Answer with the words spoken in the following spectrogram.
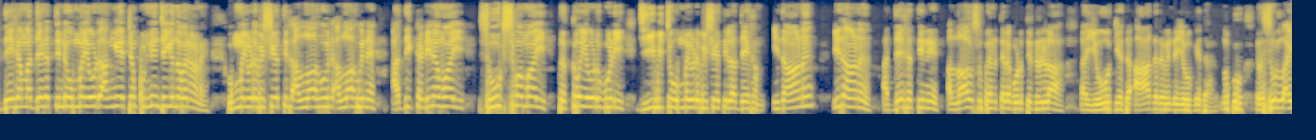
അദ്ദേഹം അദ്ദേഹത്തിന്റെ ഉമ്മയോട് അങ്ങേറ്റം പുണ്യം ചെയ്യുന്നവനാണ്. ഉമ്മയുടെ വിഷയത്തിൽ അള്ളാഹു അള്ളാഹുവിനെ അതികഠിനമായി സൂക്ഷ്മമായി തെക്കുവയോടുകൂടി ജീവിച്ചു ഉമ്മയുടെ വിഷയത്തിൽ അദ്ദേഹം. ഇതാണ് ഇതാണ് അദ്ദേഹത്തിന് അള്ളാഹു സുബാനത്തല കൊടുത്തിട്ടുള്ള യോഗ്യത ആദരവിന്റെ യോഗ്യത. നോക്കൂ റസൂൽ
